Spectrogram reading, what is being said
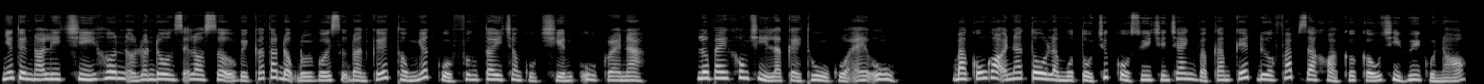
Những tiếng nói lý trí hơn ở London sẽ lo sợ về các tác động đối với sự đoàn kết thống nhất của phương Tây trong cuộc chiến Ukraine. Le Pen không chỉ là kẻ thù của EU. Bà cũng gọi NATO là một tổ chức cổ suý chiến tranh và cam kết đưa Pháp ra khỏi cơ cấu chỉ huy của nó.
